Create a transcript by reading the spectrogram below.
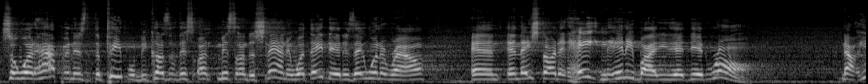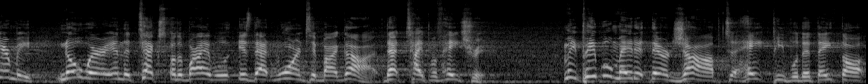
So, what happened is the people, because of this misunderstanding, what they did is they went around and, and they started hating anybody that did wrong. Now, hear me, nowhere in the text of the Bible is that warranted by God, that type of hatred. I mean, people made it their job to hate people that they thought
